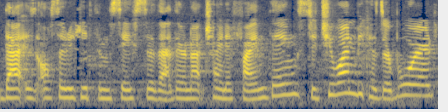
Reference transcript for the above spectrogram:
that is also to keep them safe so that they're not trying to find things to chew on because they're bored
